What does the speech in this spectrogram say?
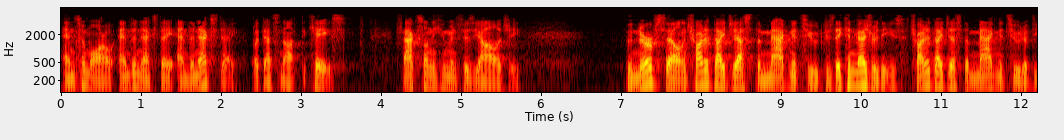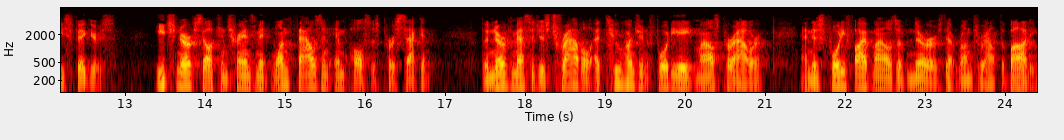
and tomorrow, and the next day, and the next day. But that's not the case. Facts on the human physiology. The nerve cell, and try to digest the magnitude, because they can measure these, try to digest the magnitude of these figures. Each nerve cell can transmit 1,000 impulses per second. The nerve messages travel at 248 miles per hour, and there's 45 miles of nerves that run throughout the body.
